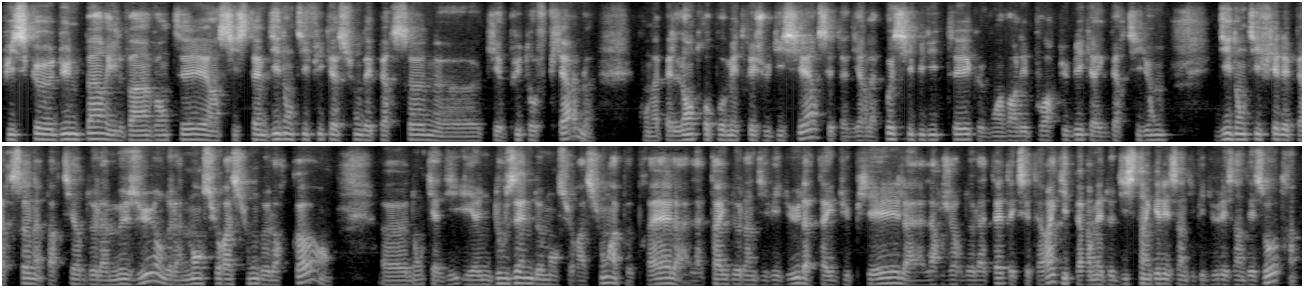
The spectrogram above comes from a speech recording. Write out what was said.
puisque d'une part, il va inventer un système d'identification des personnes qui est plutôt fiable, qu'on appelle l'anthropométrie judiciaire, c'est-à-dire la possibilité que vont avoir les pouvoirs publics avec Bertillon d'identifier les personnes à partir de la mesure, de la mensuration de leur corps. Euh, donc il y, a, une douzaine de mensurations à peu près, la, taille de l'individu, la taille du pied, la largeur de la tête, etc., qui permet de distinguer les individus les uns des autres.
